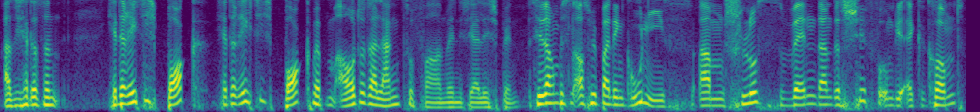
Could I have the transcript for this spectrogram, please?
Also ich hatte so ein, ich hatte richtig Bock, ich hatte richtig Bock mit dem Auto da lang zu fahren, wenn ich ehrlich bin. Sieht auch ein bisschen aus wie bei den Goonies. Am Schluss, wenn dann das Schiff um die Ecke kommt,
